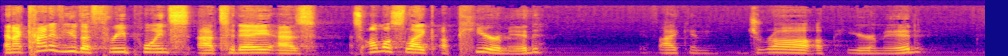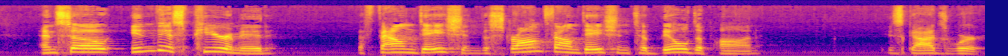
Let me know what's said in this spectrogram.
And I kind of view the three points uh, today as, as almost like a pyramid. If I can draw a pyramid. And so, in this pyramid, the foundation, the strong foundation to build upon, is God's Word.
